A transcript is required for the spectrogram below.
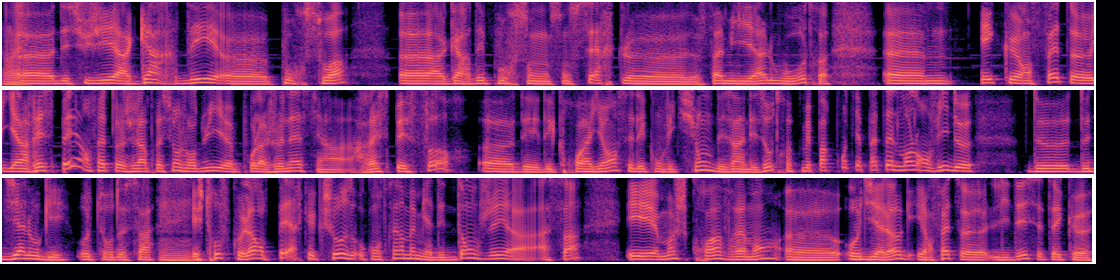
Ouais. euh, des sujets à garder euh, pour soi, à garder pour son, son cercle familial ou autre. Et qu'en fait, il y a un respect, en fait, j'ai l'impression aujourd'hui, pour la jeunesse, il y a un respect fort des, des croyances et des convictions des uns et des autres. Mais par contre, il n'y a pas tellement l'envie de, de, de dialoguer autour de ça. Mhm. Et je trouve que là, on perd quelque chose. Au contraire, même, il y a des dangers à, à ça. Et moi, je crois vraiment au dialogue. Et en fait, l'idée, c'était que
